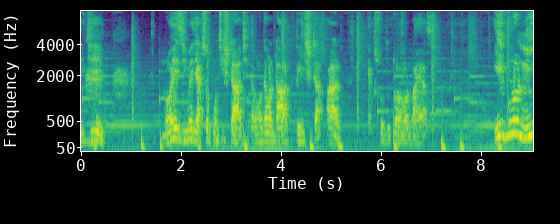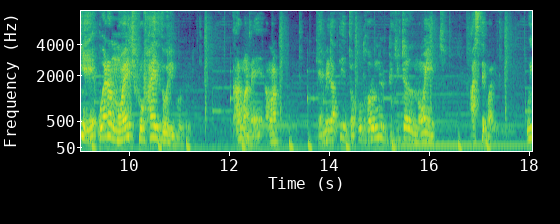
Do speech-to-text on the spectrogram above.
এই যে নয়েজ ইমেজ একশো পঁচিশটা আছে, তার মধ্যে আমার ডার্ক তেইশটা আর একশো দুটো আমার বায়াস এইগুলো নিয়ে ও একটা নয়েজ প্রোফাইল তৈরি করবে। তার মানে আমার ক্যামেরাতে যত ধরনের ডিজিটাল নয়েজ আসতে পারে, ওই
